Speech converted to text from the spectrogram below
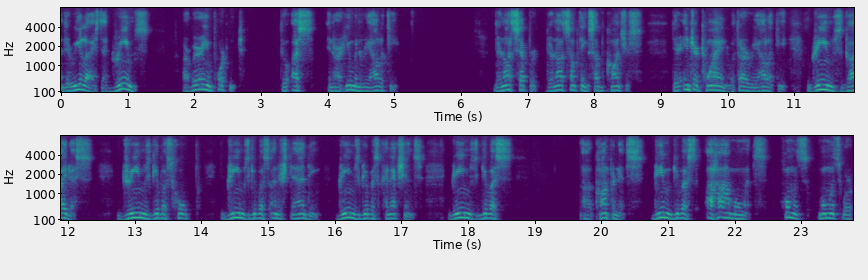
And they realized that dreams are very important to us in our human reality. They're not separate, they're not something subconscious. They're intertwined with our reality. Dreams guide us. Dreams give us hope. Dreams give us understanding. Dreams give us connections. Dreams give us uh, confidence. Dreams give us aha moments, moments, moments where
